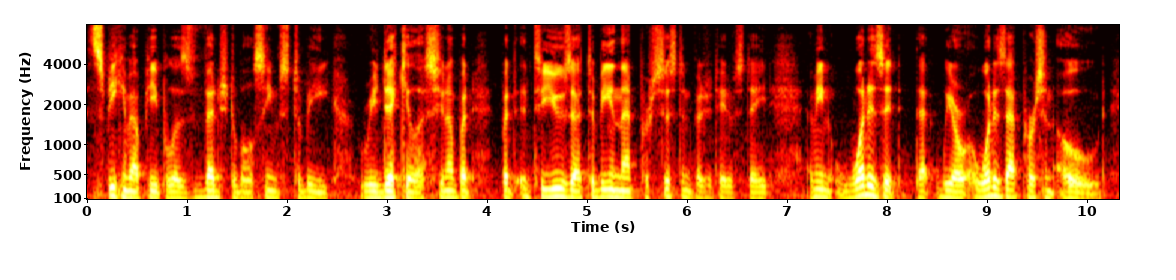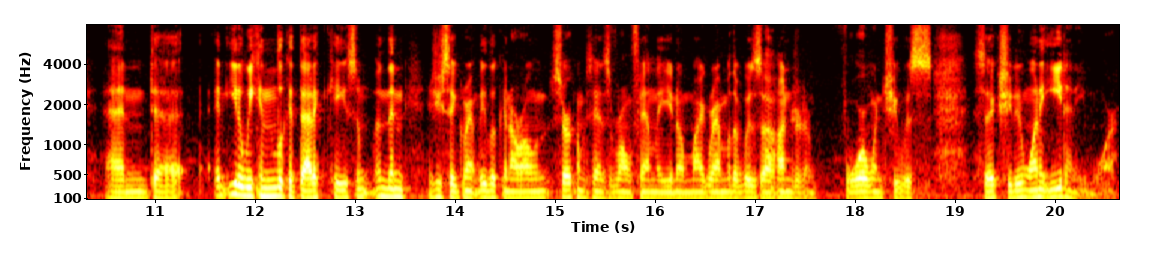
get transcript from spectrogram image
speaking about people as vegetables seems to be ridiculous. You know, but but to use that to be in that persistent vegetative state, I mean, what is it that we are? What is that person owed? And uh, and you know, we can look at that case, and, and then, as you say, Grant, we look in our own circumstances of our own family. You know, my grandmother was 104 when she was sick. She didn't want to eat anymore.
